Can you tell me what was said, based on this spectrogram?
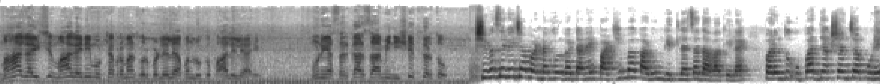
महागाईचे महागाईने मोठ्या प्रमाणात होरपडलेले आपण लोक पाहिलेले आहे. म्हणून या सरकारचा आम्ही निषेध करतो. शिवसेनेच्या बंडखोर गटाने पाठिंबा काढून घेतल्याचा दावा केलाय परंतु उपाध्यक्षांच्या पुढे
